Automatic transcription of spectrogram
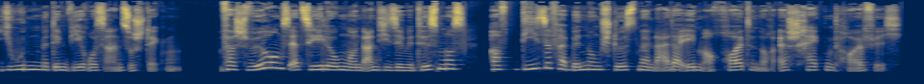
Juden mit dem Virus anzustecken. Verschwörungserzählungen und Antisemitismus, auf diese Verbindung stößt man leider eben auch heute noch erschreckend häufig.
